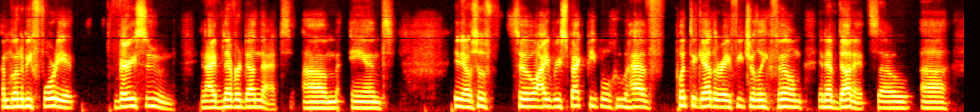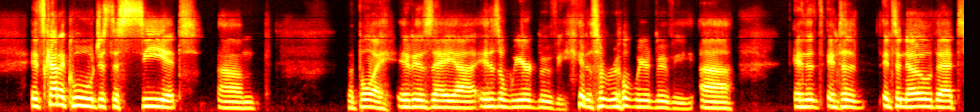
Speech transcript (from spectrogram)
I'm going to be 40 very soon, and I've never done that. Um, and you know, so so I respect people who have put together a feature length film and have done it. So uh, it's kind of cool just to see it. Um, but boy, it is a uh, it is a weird movie. It is a real weird movie. Uh, and and to and to know that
